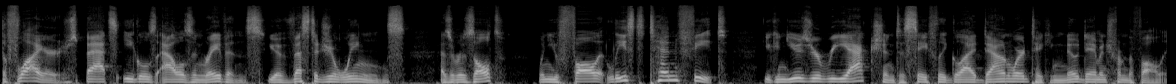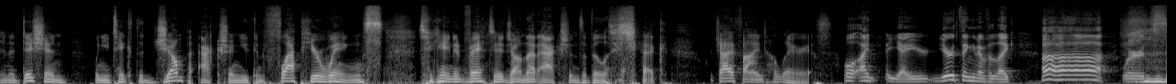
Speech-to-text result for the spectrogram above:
The flyers, bats, eagles, owls, and ravens. You have vestigial wings. As a result, when you fall at least 10 feet, you can use your reaction to safely glide downward, taking no damage from the fall. In addition, when you take the jump action, you can flap your wings to gain advantage on that action's ability check, which I find hilarious. Well, I yeah, you're you're thinking of it like ah, where it's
